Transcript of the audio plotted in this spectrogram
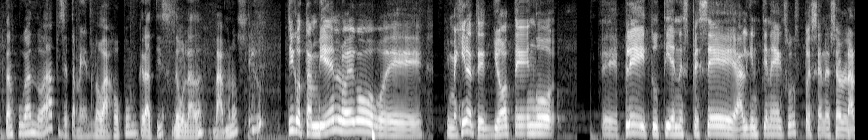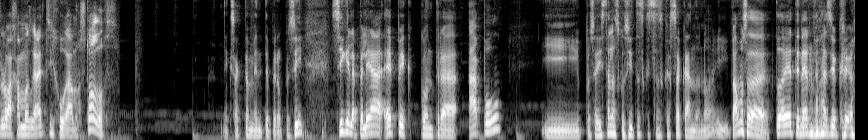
están jugando. Ah, pues yo también lo bajo, pum, gratis, de volada. Vámonos. Digo, también luego, eh, imagínate, yo tengo Play, tú tienes PC, alguien tiene Xbox, pues en el celular lo bajamos gratis y jugamos todos. Exactamente, pero pues sí, sigue la pelea Epic contra Apple. Y pues ahí están las cositas que estás sacando, ¿no? Y vamos a todavía tener más, yo creo.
